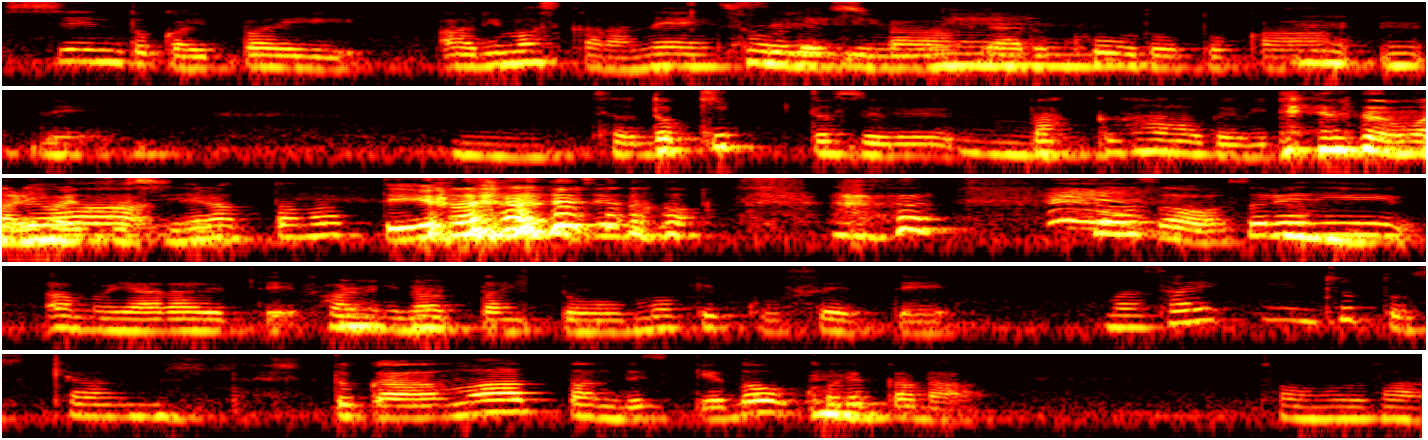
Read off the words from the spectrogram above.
シーンとかいっぱいありますからね。ね。スレギがやる行動とか、で。うん。そうドキッとするうん。バックハーグみたいなのもありますし、狙ったなっていう感じの。そうそう。それに、あのやられてファンになった人も結構増えて、まあ、最近ちょっとスキャンダルとかもあったんですけどこれからチョンウさんっ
